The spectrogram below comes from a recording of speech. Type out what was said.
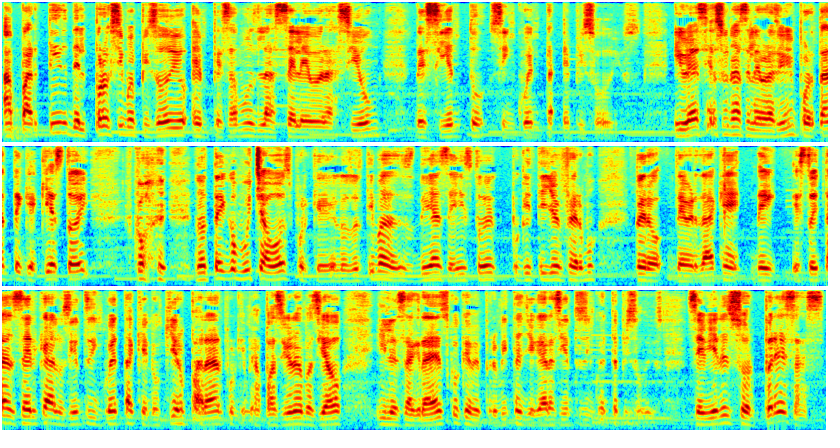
a partir del próximo episodio empezamos la celebración de 150 episodios. Y si es una celebración importante que aquí estoy. No tengo mucha voz porque en los últimos días ahí estuve un poquitillo enfermo. Pero de verdad que estoy tan cerca de los 150 que no quiero parar porque me apasiona demasiado. Y les agradezco que me permitan llegar a 150 episodios. Se vienen sorpresas.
